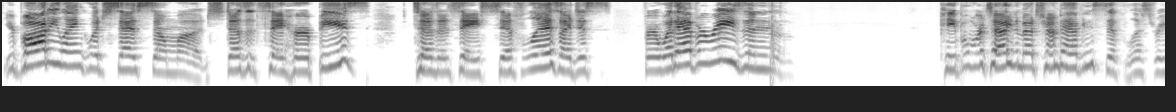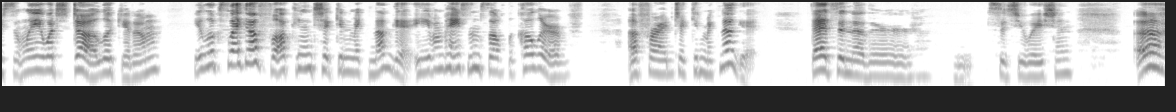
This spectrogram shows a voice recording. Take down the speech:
Your body language says so much. Does it say herpes? Does it say syphilis? I just for whatever reason, people were talking about Trump having syphilis recently, which, duh, look at him. He looks like a fucking chicken McNugget. He even paints himself the color of a fried chicken McNugget. That's another situation. Ugh.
